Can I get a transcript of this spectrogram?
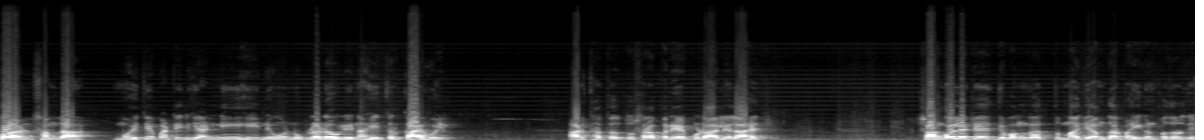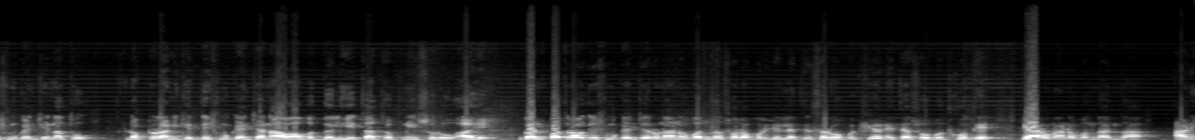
पण समजा मोहिते पाटील यांनी ही निवडणूक लढवली नाही तर काय होईल? अर्थातच दुसरा पर्याय पुढे आलेला आहेच सांगोल्याचे दिवंगत माजी आमदार भाई गणपतराव देशमुख यांचे नातू डॉक्टर अनिकेत देशमुख यांच्या नावाबद्दल ही चाचपणी सुरू आहे. गणपतराव देशमुख यांचे ऋणानुबंध सोलापूर जिल्ह्यातील सर्वपक्षीय नेत्यासोबत होते. या ऋणानुबंधांचा आणि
